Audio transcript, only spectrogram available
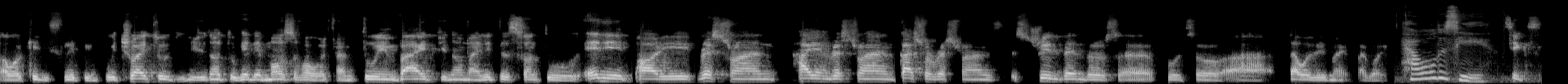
our kid is sleeping. We try to, you know, to get the most of our time to invite, you know, my little son to any party, restaurant, high-end restaurant, casual restaurants, street vendors, uh, food. So uh, that would be my, my boy. How old is he? Six.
